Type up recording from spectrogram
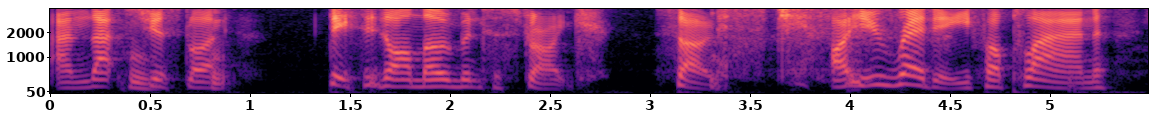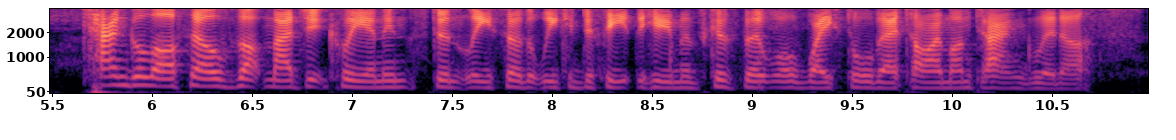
and that's just like this is our moment to strike. So, Mischief. are you ready for plan? Tangle ourselves up magically and instantly so that we can defeat the humans because they will waste all their time untangling us.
